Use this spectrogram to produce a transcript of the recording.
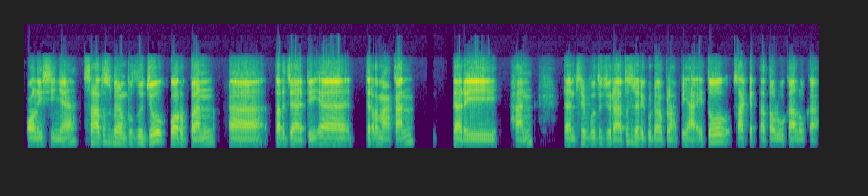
polisinya. 197 korban eh, terjadi eh, termakan dari Han dan 1.700 dari kedua belah pihak itu sakit atau luka-luka.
